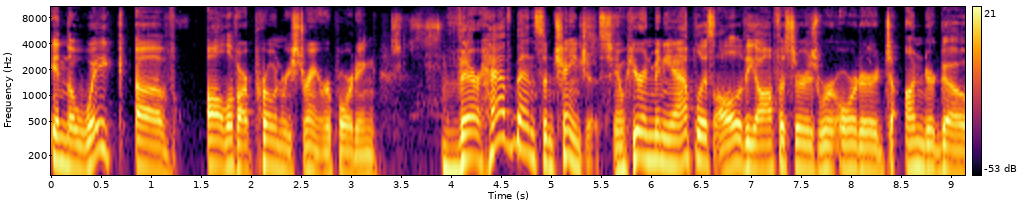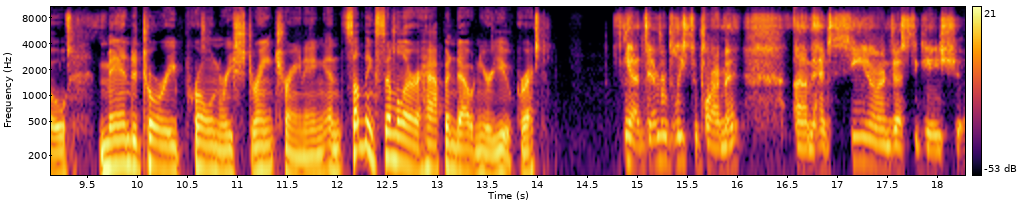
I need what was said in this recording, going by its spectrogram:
in the wake of all of our prone restraint reporting, there have been some changes. You know, here in Minneapolis, all of the officers were ordered to undergo mandatory prone restraint training, and something similar happened out near you, correct? Yeah, Denver Police Department um, had seen our investigation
